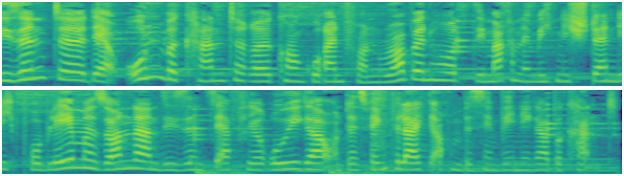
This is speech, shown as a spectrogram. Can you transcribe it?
Sie sind äh, der unbekanntere Konkurrent von Robinhood. Sie machen nämlich nicht ständig Probleme, sondern sie sind sehr viel ruhiger und deswegen vielleicht auch ein bisschen weniger bekannt.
